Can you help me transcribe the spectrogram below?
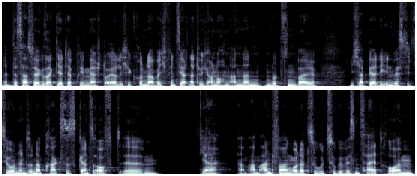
das hast du ja gesagt, die hat ja primär steuerliche Gründe, aber ich finde, sie hat natürlich auch noch einen anderen Nutzen, weil ich habe ja die Investitionen in so einer Praxis ganz oft ähm, ja am Anfang oder zu, zu gewissen Zeiträumen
